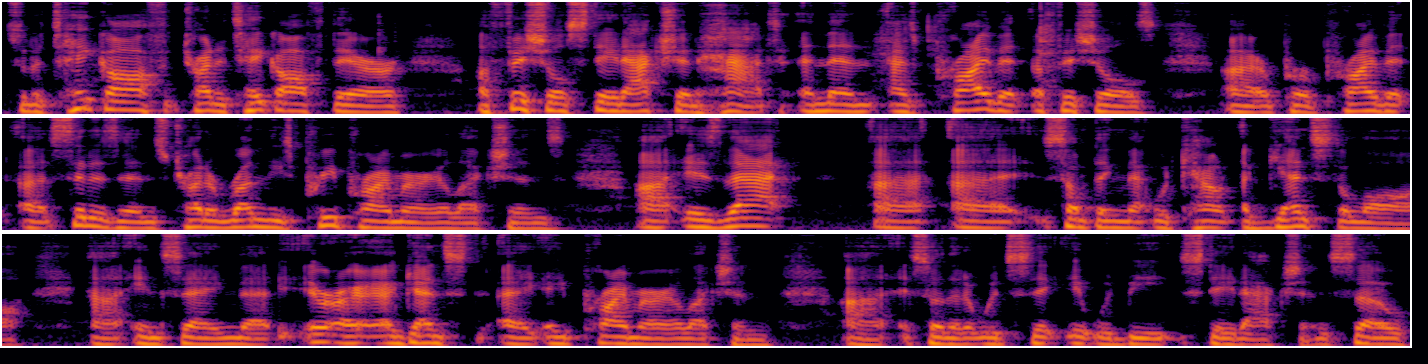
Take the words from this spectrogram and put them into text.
sort of take off, try to take off their official state action hat, and then as private officials uh, or private uh, citizens try to run these pre-primary elections, uh, is that uh, uh, something that would count against the law uh, in saying that, or against a, a primary election, uh, so that it would it would be state action. So,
